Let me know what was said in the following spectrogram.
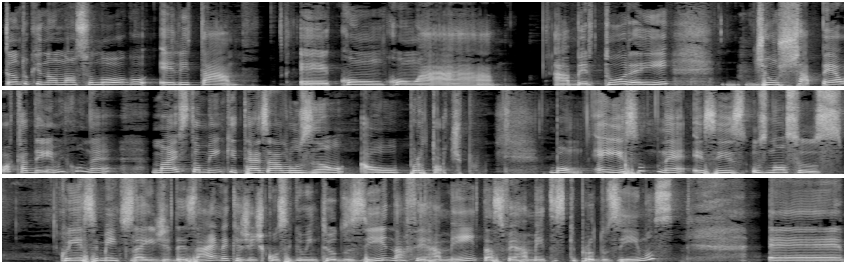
Tanto que no nosso logo ele tá é, com, com a, a, a abertura aí de um chapéu acadêmico, né? mas também que traz a alusão ao protótipo. Bom, é isso, né? Esses os nossos conhecimentos aí de design que a gente conseguiu introduzir na ferramenta, as ferramentas que produzimos. É,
